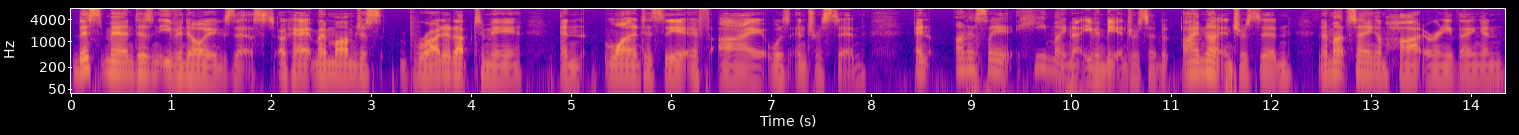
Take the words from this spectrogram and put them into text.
This man doesn't even know I exist. Okay, my mom just brought it up to me and wanted to see if I was interested. And honestly, he might not even be interested, but I'm not interested. And I'm not saying I'm hot or anything. And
